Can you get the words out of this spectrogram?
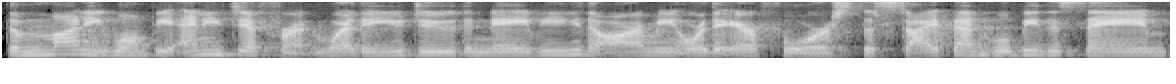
the money won't be any different whether you do the Navy, the Army, or the Air Force. The stipend will be the same.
